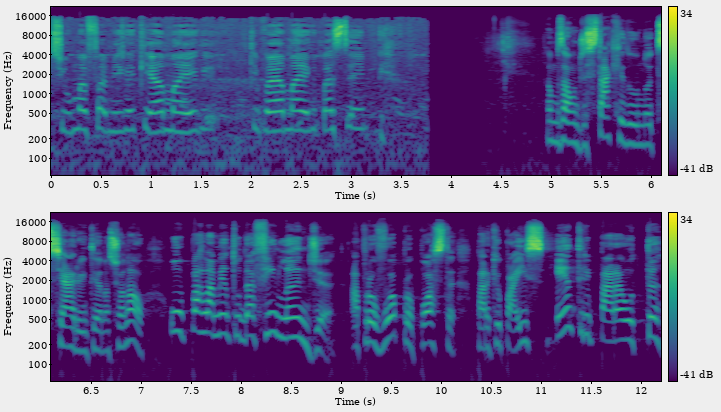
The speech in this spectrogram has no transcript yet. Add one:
Tinha uma família que ama ele, que vai amar ele para sempre. Vamos a um destaque do noticiário internacional. O parlamento da Finlândia aprovou a proposta para que o país entre para a OTAN,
